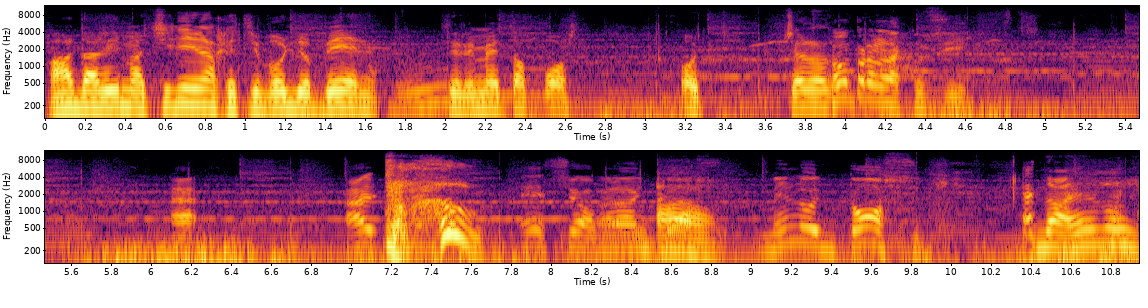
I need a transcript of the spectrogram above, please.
Ah da lì macinina che ti voglio bene, ti rimetto a posto. Oh, c'era... Comprala così. Eh. Ah, eh sì, oh, me, lo Ah. intos- me lo intossichi. No, è, non-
